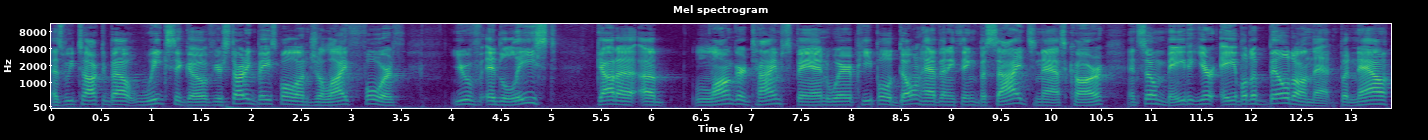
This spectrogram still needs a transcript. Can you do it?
as we talked about weeks ago, if you're starting baseball on July 4th, you've at least got a, a longer time span where people don't have anything besides NASCAR, and so maybe you're able to build on that. But now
